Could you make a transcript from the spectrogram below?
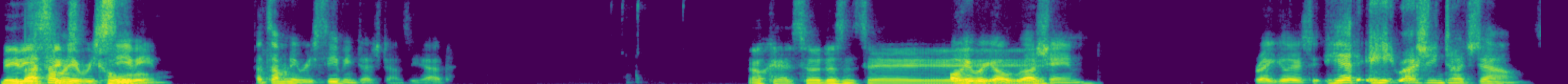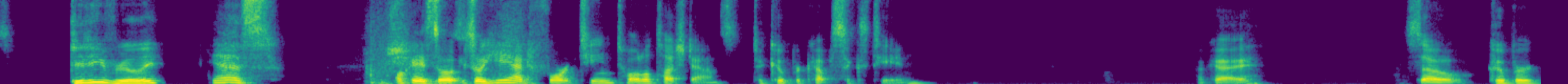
Maybe that's how many six total. receiving. That's how many receiving touchdowns he had. Okay, so it doesn't say. Oh, here we go. Rushing. Regular. He had eight rushing touchdowns. Did he really? Yes. Okay, so so he had 14 total touchdowns to Cooper Kupp 16. Okay. So Cooper,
